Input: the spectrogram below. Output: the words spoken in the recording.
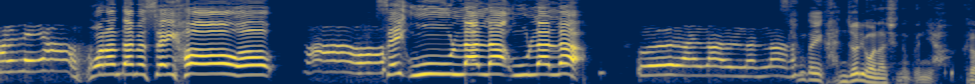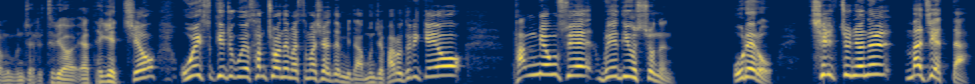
할래요! 원한다면 say ho! 아, say 우랄라 우랄라! 울랄라. 상당히 간절히 원하시는군요. 그럼 문제를 드려야 되겠죠? OX 퀴즈고요. 3초 안에 말씀하셔야 됩니다. 문제 바로 드릴게요. 박명수의 라디오 쇼는 올해로 7주년을 맞이했다.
